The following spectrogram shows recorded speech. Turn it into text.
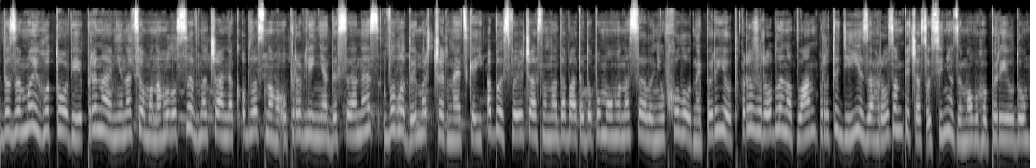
до зими готові. Принаймні на цьому наголосив начальник обласного управління ДСНС Володимир Чернецький. Аби своєчасно надавати допомогу населенню в холодний період, розроблено план протидії загрозам під час осінньо-зимового періоду.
